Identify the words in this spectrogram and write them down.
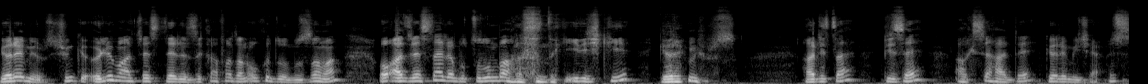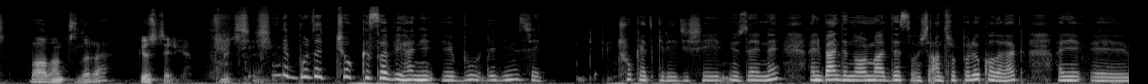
göremiyoruz. Çünkü ölüm adreslerinizi kafadan okuduğumuz zaman o adreslerle bu tulumba arasındaki ilişkiyi göremiyoruz. Harita bize aksi halde göremeyeceğimiz bağlantılara gösteriyor. Şimdi burada çok kısa bir hani e, bu dediğiniz şey çok etkileyici şeyin üzerine hani ben de normalde sonuçta antropolog olarak hani e,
